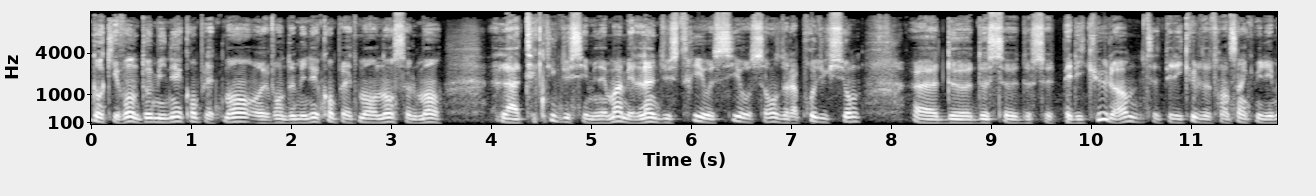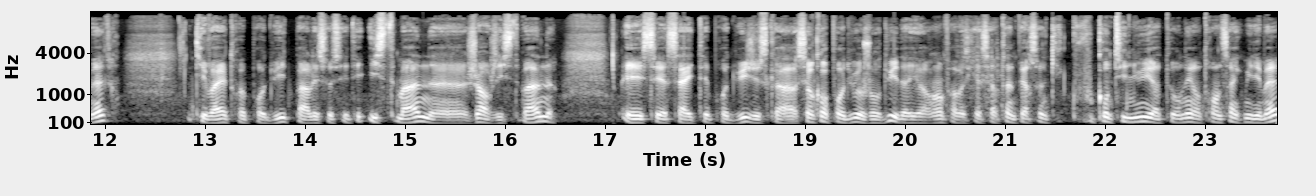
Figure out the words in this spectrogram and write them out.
Donc ils vont dominer complètement, ils vont dominer complètement non seulement la technique du cinéma, mais l'industrie aussi au sens de la production euh, de, de, ce, de pellicule, hein, cette pellicule de 35 mm qui va être produite par les sociétés Eastman, euh, George Eastman, et ça a été produit jusqu'à, c'est encore produit aujourd'hui d'ailleurs, hein, parce qu'il y a certaines personnes qui continuent à tourner en 35 mm.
